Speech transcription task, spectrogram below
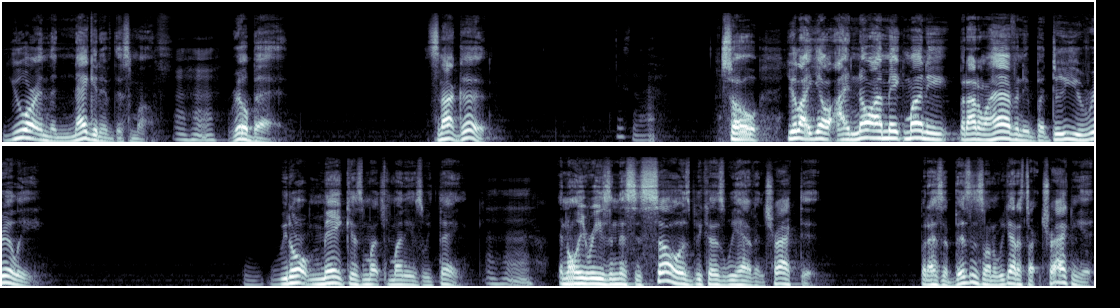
you are in the negative this month, mm-hmm. real bad. It's not good. It's not. So you're like, yo, I know I make money, but I don't have any. But do you really? We don't make as much money as we think. Mm-hmm. And the only reason this is so is because we haven't tracked it. But as a business owner, we got to start tracking it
